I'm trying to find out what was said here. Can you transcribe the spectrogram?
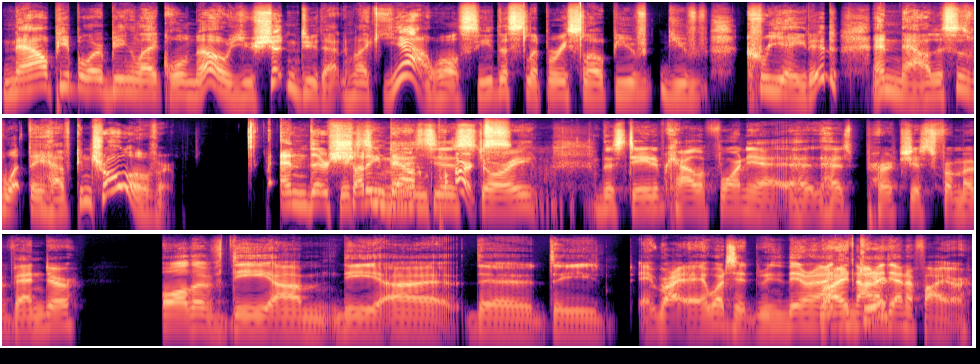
now people are being like well no you shouldn't do that and I'm like yeah well see the slippery slope you've you've created and now this is what they have control over and they're shutting down Minutes to the parts. story. The state of California uh, has purchased from a vendor all of the um the uh the the right what's it they don't Riot not gear? identifier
